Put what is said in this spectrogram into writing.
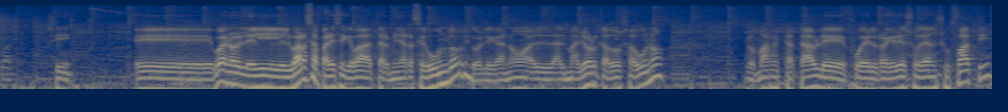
Cuatro. Sí. Eh, bueno, el, el Barça parece que va a terminar segundo. Digo, le ganó al, al Mallorca 2 a 1. Lo más rescatable fue el regreso de Ansu Fati,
